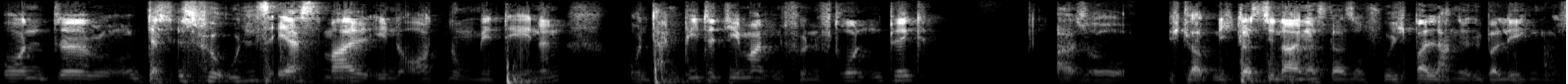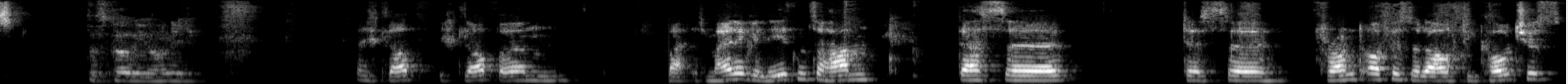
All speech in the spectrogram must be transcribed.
Und ähm, das ist für uns erstmal in Ordnung mit denen. Und dann bietet jemand einen Fünftrunden-Pick. Also ich glaube nicht, dass die Niners da so furchtbar lange überlegen mussten. Das glaube ich auch nicht. Ich glaube, ich glaube, ähm, ich meine gelesen zu haben, dass äh, das äh, Front Office oder auch die Coaches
